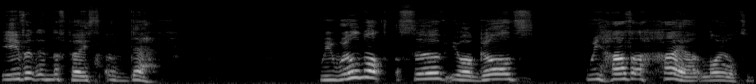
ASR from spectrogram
even in the face of death. We will not serve your gods, we have a higher loyalty.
